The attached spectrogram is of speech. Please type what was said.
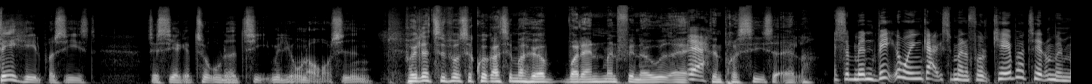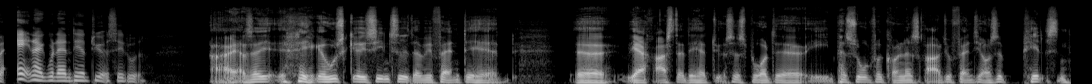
det helt præcist til cirka 210 millioner år siden. På et eller andet tidspunkt, så kunne jeg godt tænke mig at høre, hvordan man finder ud af Ja. den præcise alder. Altså, man ved jo ikke engang, så man har fået kæber til men man aner ikke, hvordan det her dyr ser ud. Nej, altså, jeg, jeg kan huske i sin tid, da vi fandt det her, øh, ja, rest af det her dyr, så spurgte øh, en person fra Grønlands Radio, fandt jeg også pelsen.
